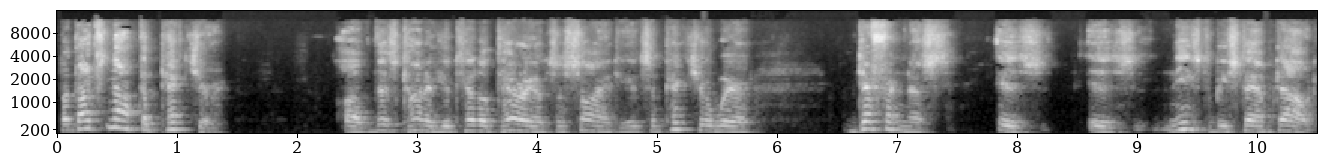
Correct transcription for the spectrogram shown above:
But that's not the picture of this kind of utilitarian society. It's a picture where differentness is, is needs to be stamped out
